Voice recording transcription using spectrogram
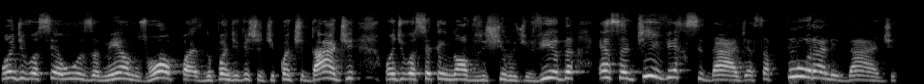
onde você usa menos roupas do ponto de vista de quantidade, onde você tem novos estilos de vida, essa diversidade, essa pluralidade,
